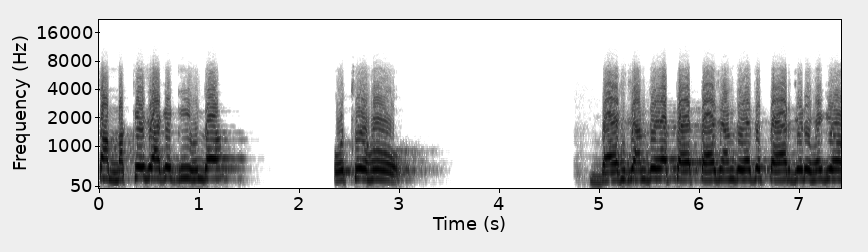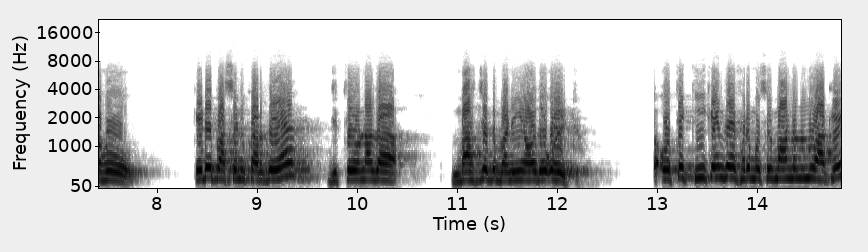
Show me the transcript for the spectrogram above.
ਤਾਂ ਮੱਕੇ ਜਾ ਕੇ ਕੀ ਹੁੰਦਾ? ਉੱਥੇ ਉਹ ਬੈਠ ਜਾਂਦੇ ਆ, ਪੈ ਪੈ ਜਾਂਦੇ ਆ ਤੇ ਪੈਰ ਜਿਹੜੇ ਹੈਗੇ ਆ ਉਹ ਕਿਹੜੇ ਪਾਸੇ ਨੂੰ ਕਰਦੇ ਆ? ਜਿੱਥੇ ਉਹਨਾਂ ਦਾ ਮਸਜਿਦ ਬਣੀ ਆ ਉਹਦੇ ਉਲਟ। ਤਾਂ ਉੱਥੇ ਕੀ ਕਹਿੰਦੇ ਆ ਫਿਰ ਮੁਸਲਮਾਨ ਉਹਨਾਂ ਨੂੰ ਆ ਕੇ?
